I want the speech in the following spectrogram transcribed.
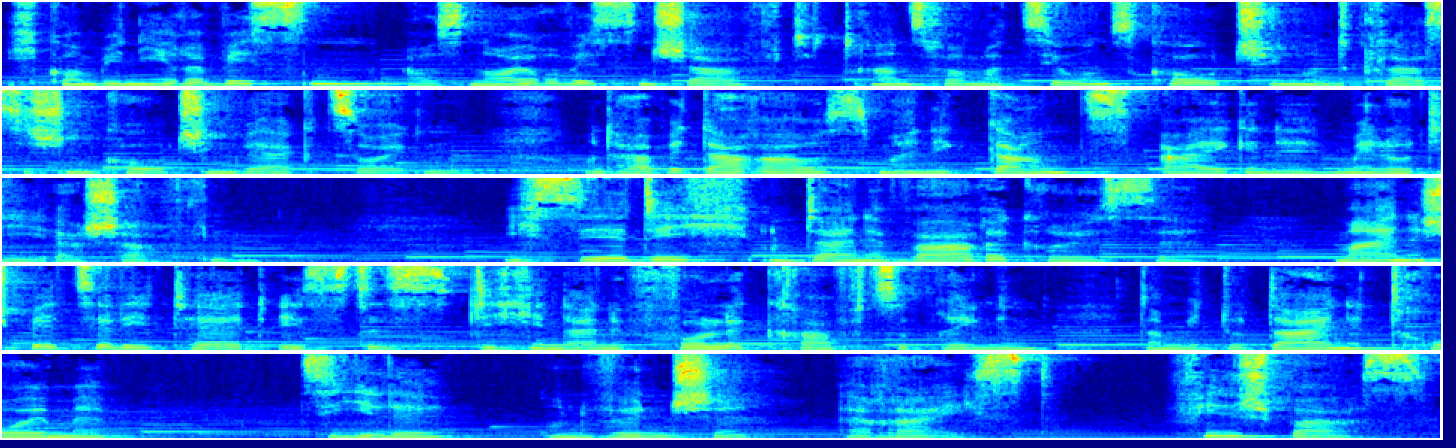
Ich kombiniere Wissen aus Neurowissenschaft, Transformationscoaching und klassischen Coaching-Werkzeugen und habe daraus meine ganz eigene Melodie erschaffen. Ich sehe dich und deine wahre Größe – meine Spezialität ist es, dich in deine volle Kraft zu bringen, damit du deine Träume, Ziele und Wünsche erreichst. Viel Spaß!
